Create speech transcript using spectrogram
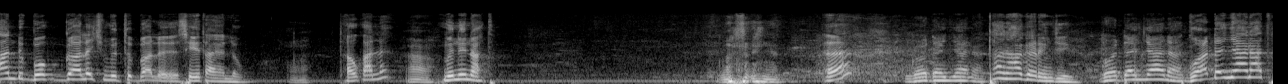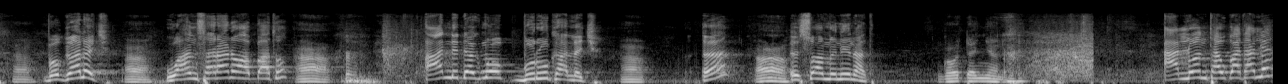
አንድ ቦጋለች የምትባል ሴታ ያለው ታውቃለህ? ምን ናት? እ? ጓደኛ ናት። ተናገር እንጂ። ጓደኛ ናት። ጓደኛ ናት። ቦጋለች? ዋንሰራ ነው አዎ አንድ ደግሞ ብሩክ አለች። እሷ ምን ናት? ጓደኛ ናት። አሎን ታውቃታለህ?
